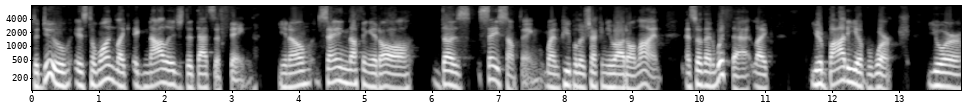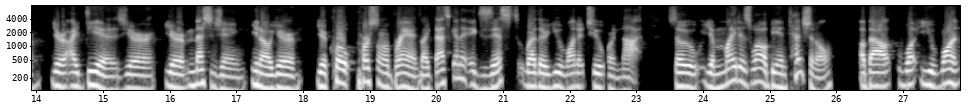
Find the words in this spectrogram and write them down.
to do is to one like acknowledge that that's a thing you know? Saying nothing at all does say something when people are checking you out online. And so then with that like your body of work your your ideas your your messaging you know your your quote personal brand like that's going to exist whether you want it to or not so you might as well be intentional about what you want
